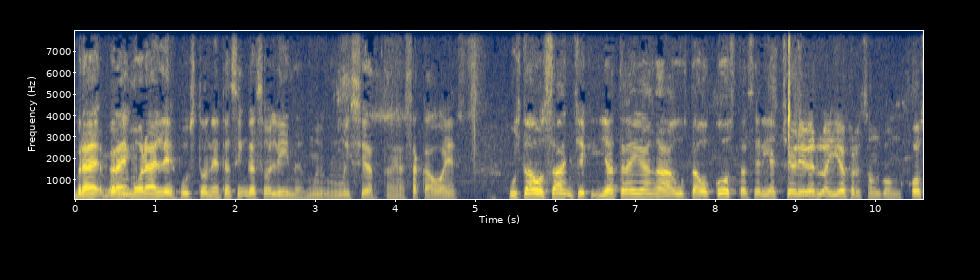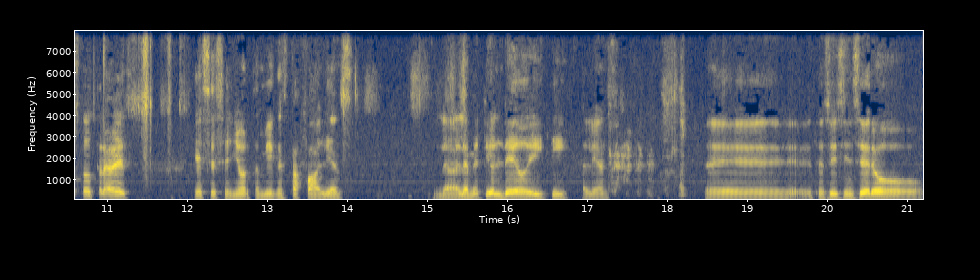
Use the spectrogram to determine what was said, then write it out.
Bra- Brian Morales, Bustoneta sin gasolina. Muy, muy cierto, ya se acabó eso. Gustavo Sánchez, ya traigan a Gustavo Costa. Sería chévere verlo a Jefferson con Costa otra vez. Ese señor también estafado Alianza. Le, ha metido el dedo de IT Alianza. Eh, te soy sincero,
